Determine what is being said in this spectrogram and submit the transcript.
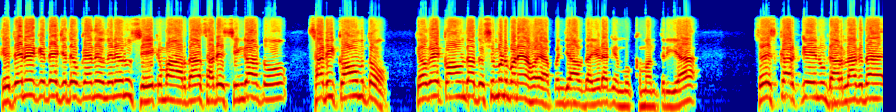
ਕਿਤੇ ਨਾ ਕਿਤੇ ਜਦੋਂ ਕਹਿੰਦੇ ਹੁੰਦੇ ਨੇ ਉਹਨੂੰ ਸੇਕ ਮਾਰਦਾ ਸਾਡੇ ਸਿੰਘਾਂ ਤੋਂ, ਸਾਡੀ ਕੌਮ ਤੋਂ, ਕਿਉਂਕਿ ਇਹ ਕੌਮ ਦਾ ਦੁਸ਼ਮਣ ਬਣਿਆ ਹੋਇਆ ਪੰਜਾਬ ਦਾ ਜਿਹੜਾ ਕਿ ਮੁੱਖ ਮੰਤਰੀ ਆ। ਸੋ ਇਸ ਕਰਕੇ ਇਹਨੂੰ ਡਰ ਲੱਗਦਾ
